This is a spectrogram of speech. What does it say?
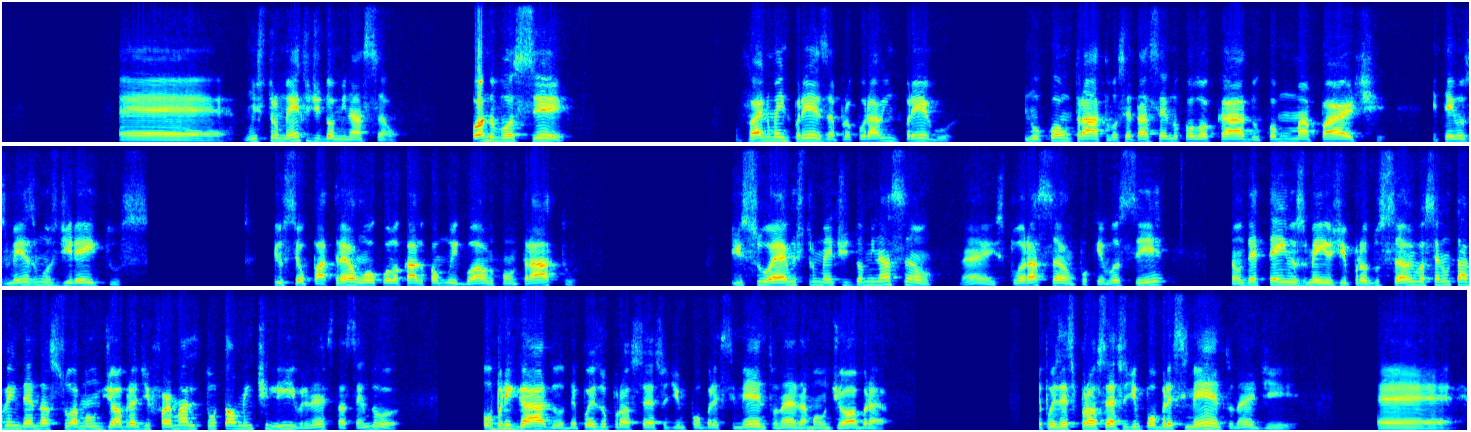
é, um instrumento de dominação. Quando você vai numa empresa procurar um emprego, no contrato você está sendo colocado como uma parte que tem os mesmos direitos o seu patrão, ou colocado como igual no contrato, isso é um instrumento de dominação, né? exploração, porque você não detém os meios de produção e você não está vendendo a sua mão de obra de forma totalmente livre, né? Está sendo obrigado, depois do processo de empobrecimento, né, da mão de obra, depois desse processo de empobrecimento, né, de é,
